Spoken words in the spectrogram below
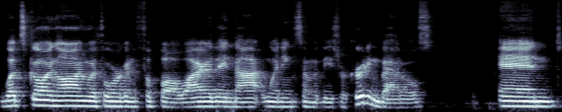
what's going on with Oregon football? Why are they not winning some of these recruiting battles? And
